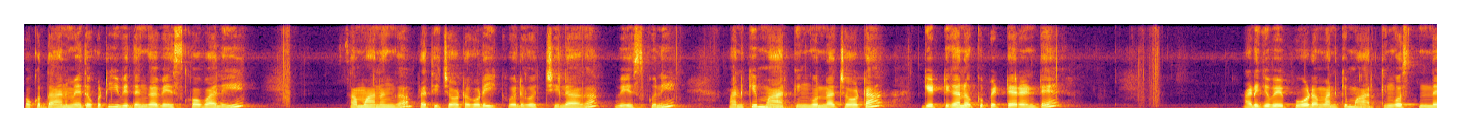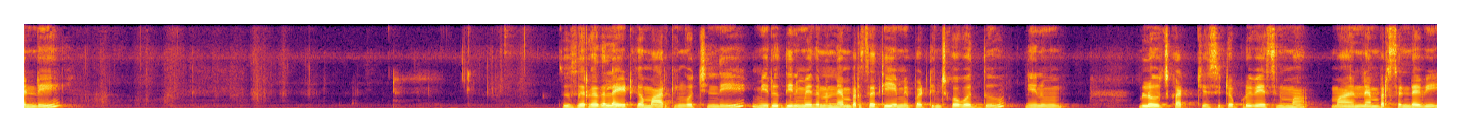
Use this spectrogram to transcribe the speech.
ఒక దాని మీద ఒకటి ఈ విధంగా వేసుకోవాలి. సమానంగా ప్రతి చోట కూడా ఈక్వల్గా వచ్చేలాగా వేసుకుని మనకి మార్కింగ్ ఉన్న చోట గట్టిగా నొక్కు పెట్టారంటే అడిగివైపు కూడా మనకి మార్కింగ్ వస్తుందండి. చూసారు కదా లైట్గా మార్కింగ్ వచ్చింది. మీరు దీని మీద ఉన్న నెంబర్స్ అయితే ఏమీ పట్టించుకోవద్దు. నేను బ్లౌజ్ కట్ చేసేటప్పుడు వేసిన మా మా నెంబర్స్ అండి అవి.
